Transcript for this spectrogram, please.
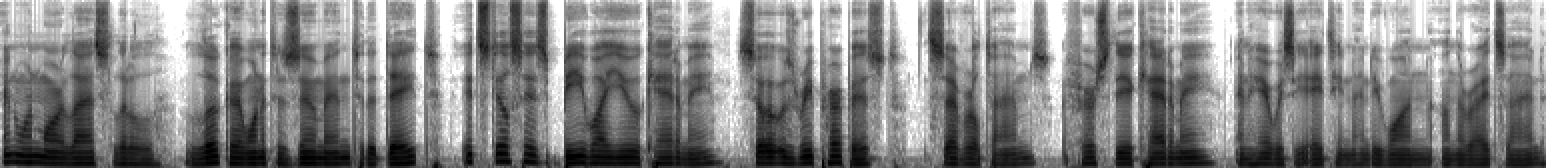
And one more last little look. I wanted to zoom in to the date. It still says BYU Academy, so it was repurposed several times. First, the Academy, and here we see 1891 on the right side.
